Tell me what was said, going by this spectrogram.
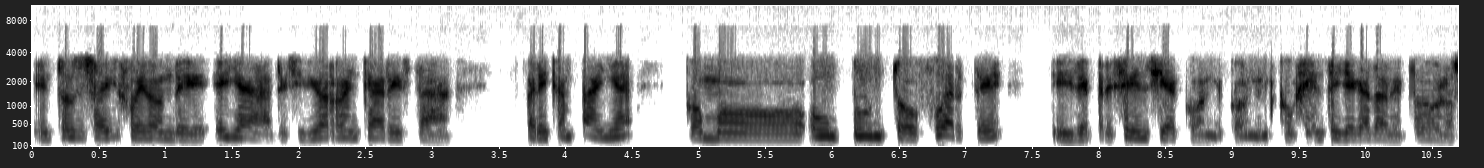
entonces ahí fue donde ella decidió arrancar esta pre-campaña como un punto fuerte y de presencia con, con, gente llegada de todos los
